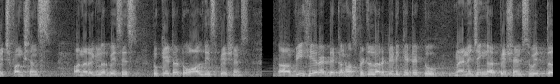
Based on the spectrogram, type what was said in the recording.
which functions on a regular basis to cater to all these patients. Uh, we here at Deccan Hospital are dedicated to managing our patients with uh,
